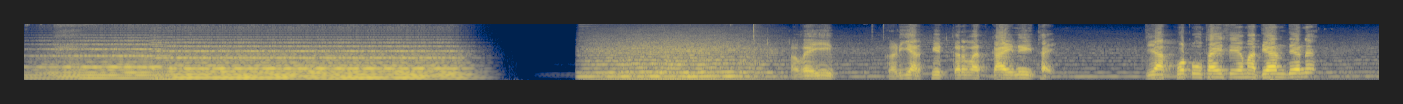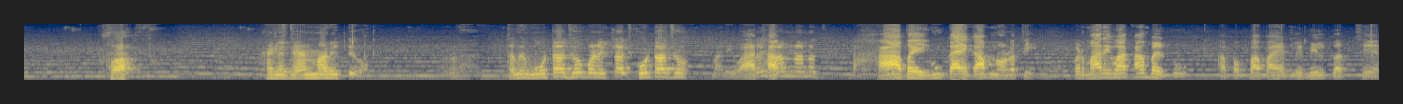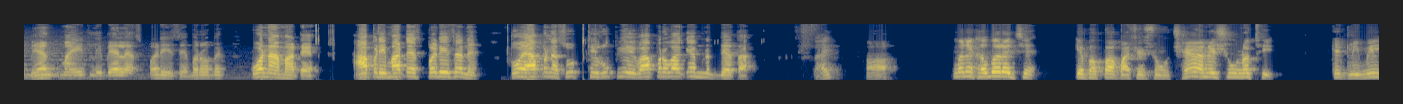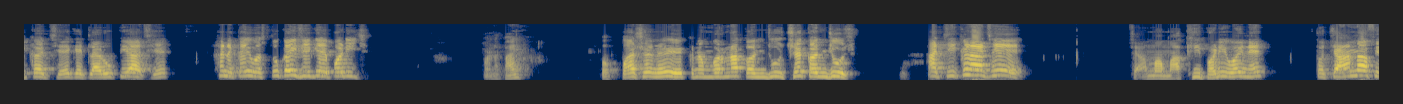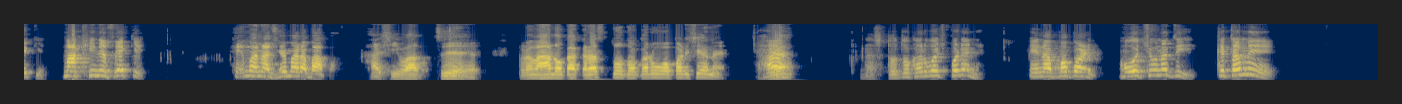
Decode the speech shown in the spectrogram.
હવે ઈ ઘડિયાળ ફિટ કરવા કાઈ નહીં થાય. જે આ ખોટું થાય છે એમાં ધ્યાન દે ને. વાહ. એટલે ધ્યાન મારી જ દેવા. તમે મોટા છો પણ એટલા જ ખોટા છો. મારી વાત સાંભ- નથી. હા ભાઈ હું કાંઈ કામનો નથી. પણ મારી વાત સાંભળ તું. આ પપ્પા પાસે એટલી મિલકત છે બેંકમાં એટલી બેલેન્સ પડી છે બરોબર? કોના માટે? આપણી માટે જ પડી છે ને તોય આપણને સુખથી રૂપિયો વાપરવા કેમ નથી દેતા? ભાઈ હા. મને ખબર જ છે કે પપ્પા પાસે શું છે અને શું નથી. કેટલી મિલકત છે કેટલા રૂપિયા છે અને કઈ વસ્તુ કઈ જગ્યાએ પડી છે. પણ ભાઈ પપ્પા છે ને એક નંબરના કંજૂસ છે કંજૂસ. આ ચીકણા છે. ચામાં માખી પડી હોય ને તો ચા ના ફેંકે માખીને ફેંકે. એમાંના છે મારા બાપા. હાશી વાત છે. પણ હવે આનો કાંક રસ્તો તો કરવો પડશે ને હા. રસ્તો તો કરવો જ પડે ને. એનામાં પણ ઓછું નથી કે તમે.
